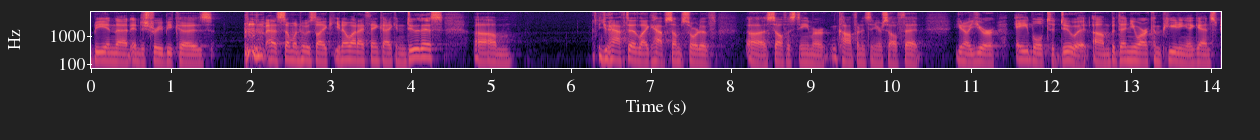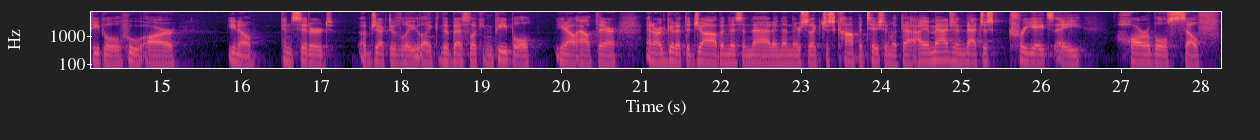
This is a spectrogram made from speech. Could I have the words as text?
be in that industry because as someone who's like, you know what, I think I can do this. Um, you have to like have some sort of uh, self esteem or confidence in yourself that you know you're able to do it. Um, but then you are competing against people who are, you know, considered objectively like the best looking people you know out there and are good at the job and this and that. And then there's like just competition with that. I imagine that just creates a horrible self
